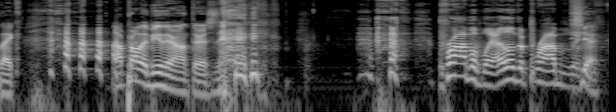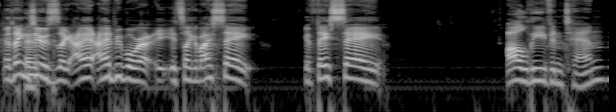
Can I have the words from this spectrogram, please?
Like I'll probably be there on Thursday. Probably. I love the probably. Yeah. The thing And- too is like I, I had people where it's like if I say if they say I'll leave in ten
